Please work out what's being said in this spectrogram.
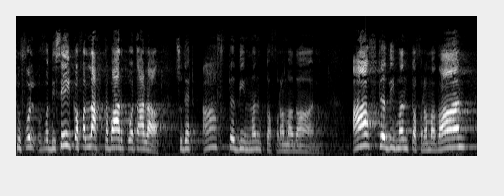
to for, for the sake of Allah wa ta'ala, so that after the month of Ramadan, after the month of Ramadan,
